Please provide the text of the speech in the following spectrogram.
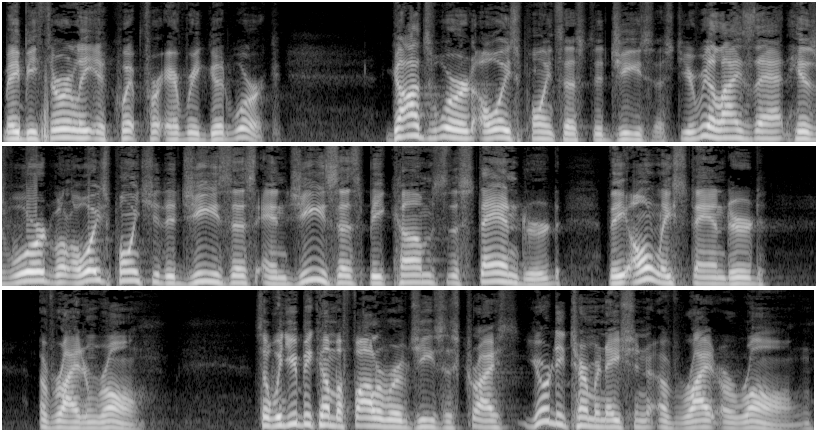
may be thoroughly equipped for every good work. God's word always points us to Jesus. Do you realize that? His word will always point you to Jesus, and Jesus becomes the standard, the only standard of right and wrong. So when you become a follower of Jesus Christ, your determination of right or wrong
